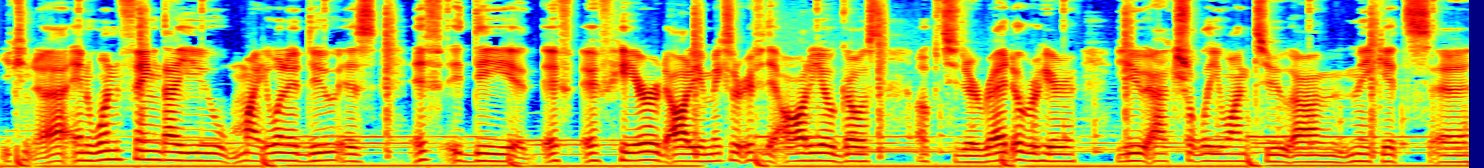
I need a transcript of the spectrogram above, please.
You can uh, and one thing that you might want to do is if the if if here the audio mixer if the audio goes up to the red over here, you actually want to um, make it uh,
